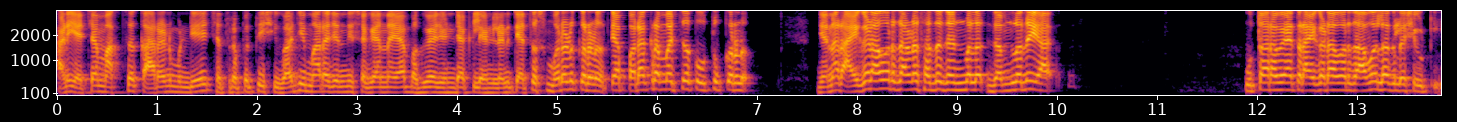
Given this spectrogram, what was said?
आणि याच्या मागचं कारण म्हणजे छत्रपती शिवाजी महाराजांनी सगळ्यांना या भगव्या झेंड्याखाली आणलं आणि त्याचं स्मरण करणं त्या पराक्रमाचं कौतुक करणं. ज्यांना रायगडावर जाणं साधं जन्मलं जमलं नाही आ- उताराव्यात रायगडावर जावं लागलं शेवटी.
